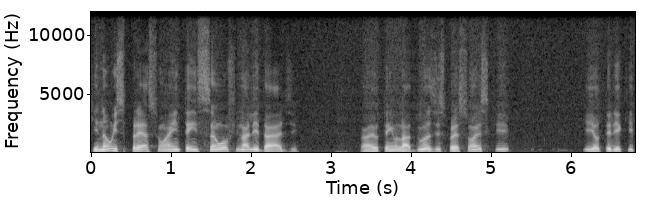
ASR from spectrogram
que não expressam a intenção ou finalidade. Tá? Eu tenho lá duas expressões que, que eu teria que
